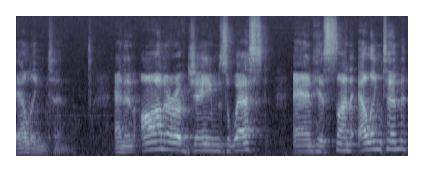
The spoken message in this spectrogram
Ellington. And in honor of James West and his son Ellington,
